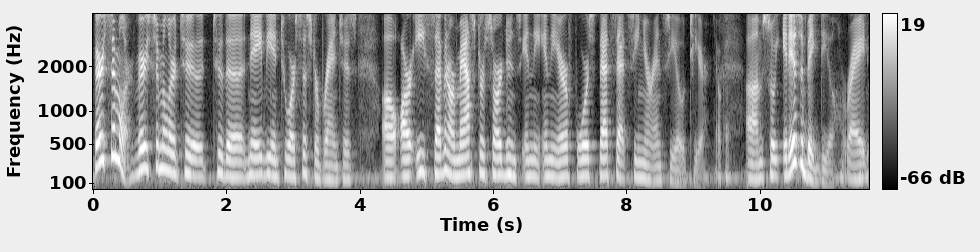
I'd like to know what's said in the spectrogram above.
Very similar, very similar to to the Navy and to our sister branches. Uh, our E7, our master sergeants in the in the Air Force, that's that senior NCO tier. Okay. Um, so it is a big deal, right?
